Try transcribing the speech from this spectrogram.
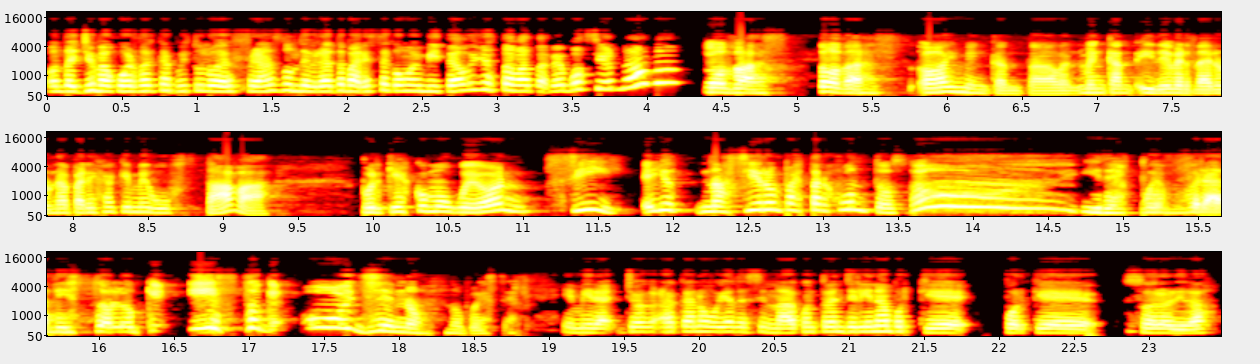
Donde yo me acuerdo del capítulo de Friends donde Brad aparece como invitado y yo estaba tan emocionada. Todas, todas. Ay, me encantaban. Me encanta. Y de verdad era una pareja que me gustaba. Porque es como, weón, sí, ellos nacieron para estar juntos. ¡Ay! Y después Brad hizo lo que hizo, que, oye, no, no puede ser. Y mira, yo acá no voy a decir nada contra Angelina porque, porque sororidad.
